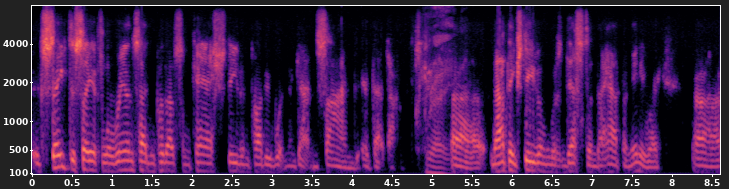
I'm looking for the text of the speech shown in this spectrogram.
it's safe to say if Lorenz hadn't put up some cash, Stephen probably wouldn't have gotten signed at that time. Right. Uh, and I think Stephen was destined to happen anyway. Uh,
